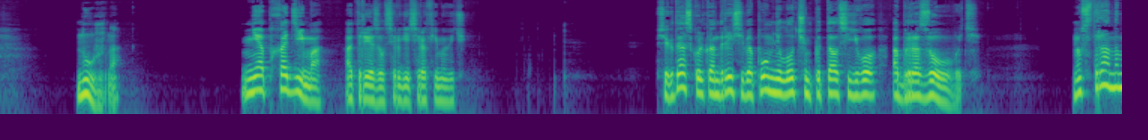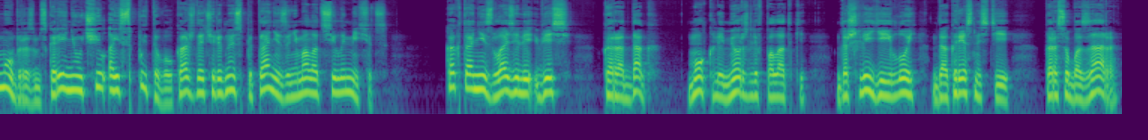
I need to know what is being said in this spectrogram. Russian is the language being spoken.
Нужно. Необходимо, отрезал Сергей Серафимович. Всегда, сколько Андрей себя помнил, отчим пытался его образовывать но странным образом, скорее не учил, а испытывал. Каждое очередное испытание занимало от силы месяц. Как-то они излазили весь Карадаг, мокли, мерзли в палатке, дошли ейлой до окрестностей Карасобазара,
